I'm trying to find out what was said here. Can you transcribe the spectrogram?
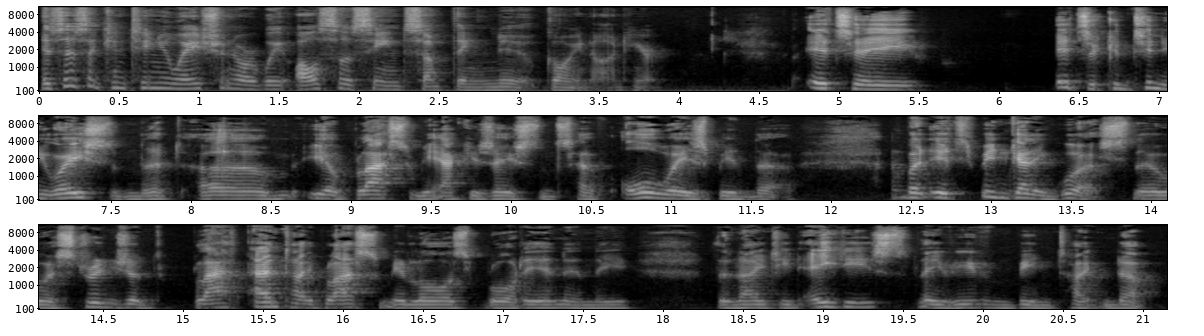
Is this a continuation, or are we also seeing something new going on here? It's a it's a continuation that um, you know blasphemy accusations have always been there but it's been getting worse. There were stringent anti blasphemy laws brought in in the, the 1980s. They've even been tightened up.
